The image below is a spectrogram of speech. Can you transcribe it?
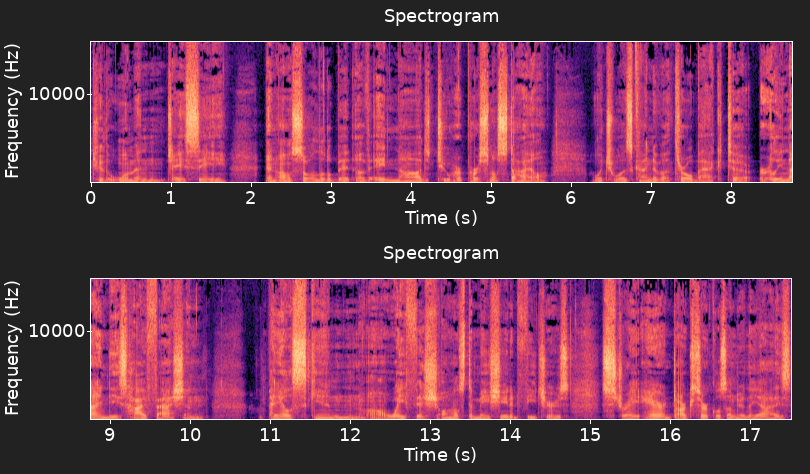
to the woman, JC, and also a little bit of a nod to her personal style which was kind of a throwback to early 90s high fashion. Pale skin, uh, waifish, almost emaciated features, straight hair, dark circles under the eyes.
